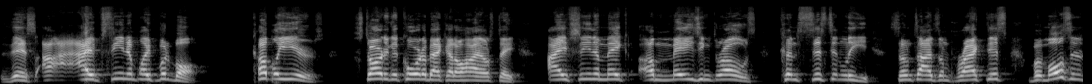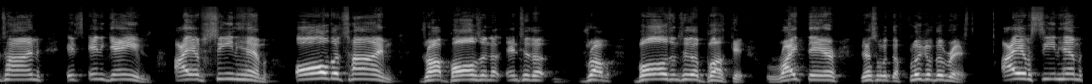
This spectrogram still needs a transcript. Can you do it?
this. I, have seen him play football a couple years, starting a quarterback at Ohio State. I've seen him make amazing throws consistently, sometimes in practice, but most of the time it's in games. I have seen him all the time drop balls in the, into the drop balls into the bucket right there, just with the flick of the wrist. I have seen him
